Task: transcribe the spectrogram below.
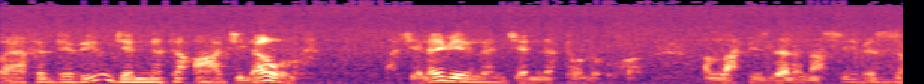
Bayakı dediğim cennete acile olur. Acele verilen cennet olur o. Allah bizlere nasip etsin.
